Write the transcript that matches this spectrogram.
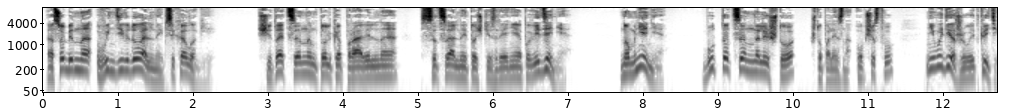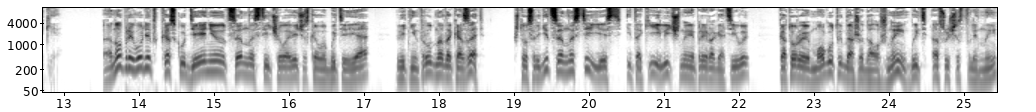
особенно в индивидуальной психологии считать ценным только правильное с социальной точки зрения поведение. Но мнение, будто ценно лишь то, что полезно обществу, не выдерживает критики. Оно приводит к оскудению ценностей человеческого бытия, ведь нетрудно доказать, что среди ценностей есть и такие личные прерогативы, которые могут и даже должны быть осуществлены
